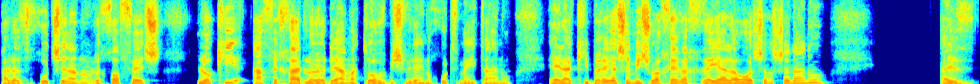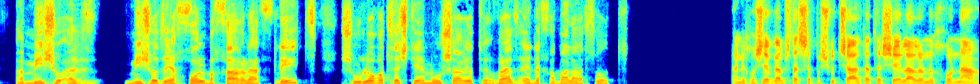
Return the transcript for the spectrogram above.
על הזכות שלנו לחופש, לא כי אף אחד לא יודע מה טוב בשבילנו חוץ מאיתנו, אלא כי ברגע שמישהו אחר אחראי על האושר שלנו, אז המישהו, אז מישהו הזה יכול מחר להחליט שהוא לא רוצה שתהיה מאושר יותר, ואז אין לך מה לעשות. אני חושב גם שאתה פשוט שאלת את השאלה הלא נכונה.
